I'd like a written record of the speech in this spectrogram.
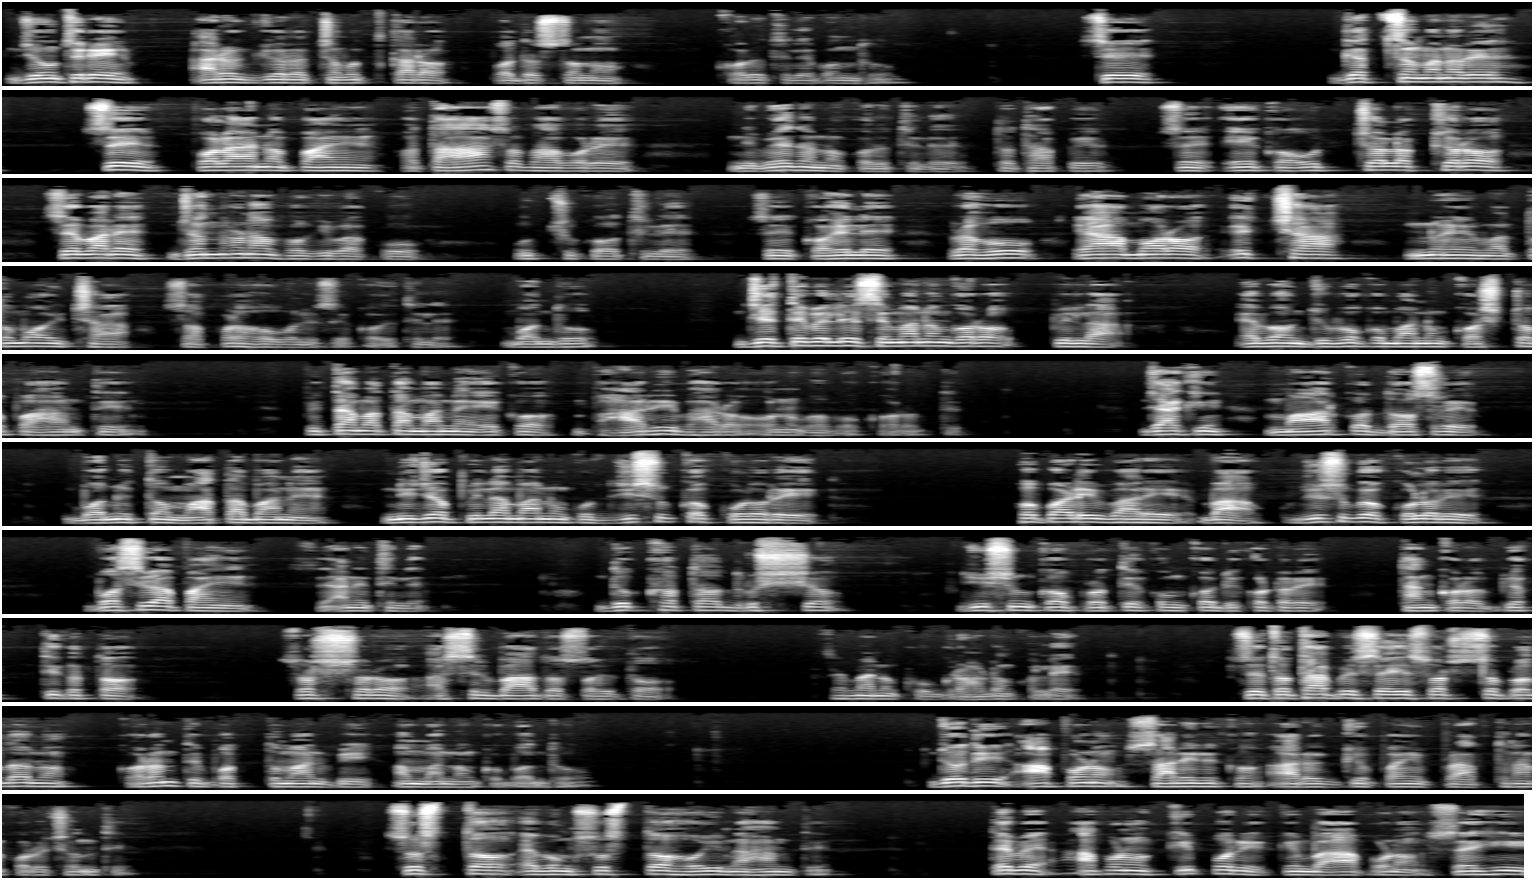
ଯେଉଁଥିରେ ଆରୋଗ୍ୟର ଚମତ୍କାର ପ୍ରଦର୍ଶନ କରୁଥିଲେ ବନ୍ଧୁ। ସେ ଗେତ୍ସମାନରେ ସେ ପଳାୟନ ପାଇଁ ହତାଶ ଭାବରେ ନିବେଦନ କରିଥିଲେ। ତଥାପି ସେ ଏକ ଉଚ୍ଚ ଲକ୍ଷ୍ୟର ସେବାରେ ଯନ୍ତ୍ରଣା ଭୋଗିବାକୁ ଉତ୍ସୁକ ଥିଲେ। ସେ କହିଲେ ପ୍ରଭୁ ଏହା ମୋର ଇଚ୍ଛା ନୁହେଁ ତୁମ ଇଚ୍ଛା ସଫଳ ହଉ ବୋଲି ସେ କହିଥିଲେ। ବନ୍ଧୁ ଯେତେବେଳେ ସେମାନଙ୍କର ପିଲା ଏବଂ ଯୁବକମାନଙ୍କୁ କଷ୍ଟ ପାଆନ୍ତି ପିତାମାତା ମାନେ ଏକ ଭାରି ଭାର ଅନୁଭବ କରନ୍ତି। ଯାହାକି ମାର୍କ ଦଶରେ ବର୍ଣ୍ଣିତ ମାତାମାନେ ନିଜ ପିଲାମାନଙ୍କୁ ଯୀଶୁଙ୍କ କୋଳରେ ଫୋପାଡ଼ିବାରେ ବା ଯୀଶୁଙ୍କ କୋଳରେ ବସିବା ପାଇଁ ଆଣିଥିଲେ। ଦୁଃଖତ ଦୃଶ୍ୟ ଯୀଶୁଙ୍କ ପ୍ରତ୍ୟେକଙ୍କ ନିକଟରେ ତାଙ୍କର ବ୍ୟକ୍ତିଗତ ସ୍ପର୍ଶର ଆଶୀର୍ବାଦ ସହିତ ସେମାନଙ୍କୁ ଗ୍ରହଣ କଲେ। ସେ ତଥାପି ସେହି ସ୍ପର୍ଶ ପ୍ରଦାନ କରନ୍ତି ବର୍ତ୍ତମାନ ବି ଆମମାନଙ୍କ ବନ୍ଧୁ। ଯଦି ଆପଣ ଶାରୀରିକ ଆରୋଗ୍ୟ ପାଇଁ ପ୍ରାର୍ଥନା କରୁଛନ୍ତି ସୁସ୍ଥ ଏବଂ ସୁସ୍ଥ ହୋଇନାହାନ୍ତି ତେବେ ଆପଣ କିପରି କିମ୍ବା ଆପଣ ସେହି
